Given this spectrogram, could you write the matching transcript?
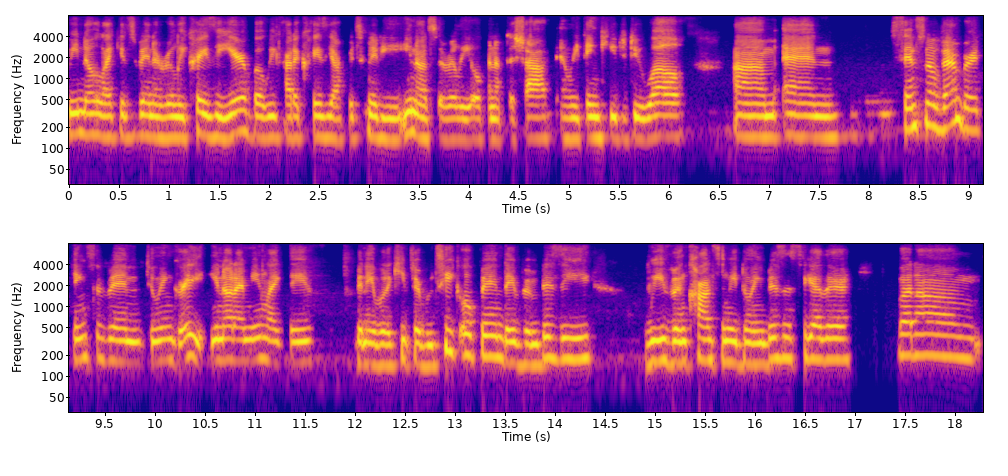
we know like it's been a really crazy year, but we got a crazy opportunity, you know, to really open up the shop and we think you to do well. Um, and since November, things have been doing great. You know what I mean? Like they've been able to keep their boutique open. They've been busy. We've been constantly doing business together. But um,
